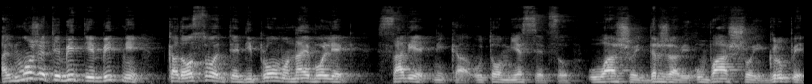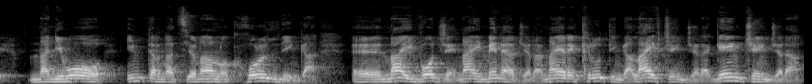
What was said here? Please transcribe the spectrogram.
Ali možete biti bitni kada osvojite diplomu najboljeg savjetnika u tom mjesecu, u vašoj državi, u vašoj grupi, na nivou internacionalnog holdinga, e, najvođe, najmenadžera, najrekrutinga, life changera, game changera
